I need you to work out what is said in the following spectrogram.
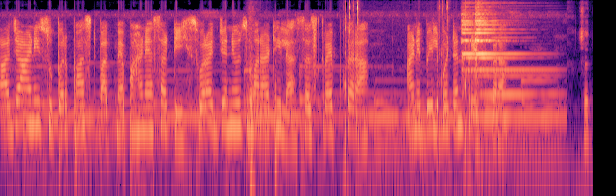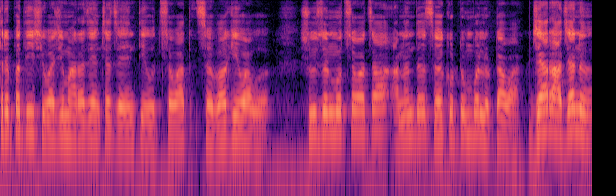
ताज्या आणि सुपरफास्ट बातम्या पाहण्यासाठी स्वराज्य न्यूज मराठीला सबस्क्राईब करा आणि बेल बटन प्रेस करा. छत्रपती शिवाजी महाराज यांच्या जयंती उत्सवात सहभागी व्हावं. शिवजन्मोत्सवाचा आनंद सहकुटुंब लुटावा. ज्या राजानं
